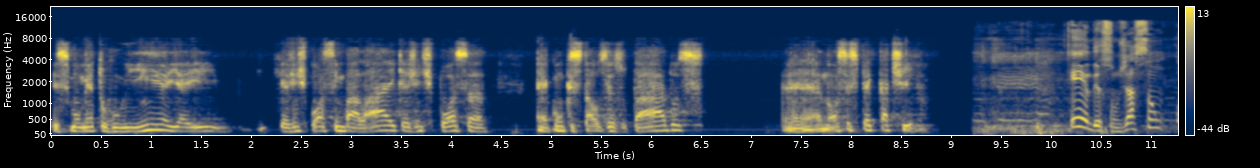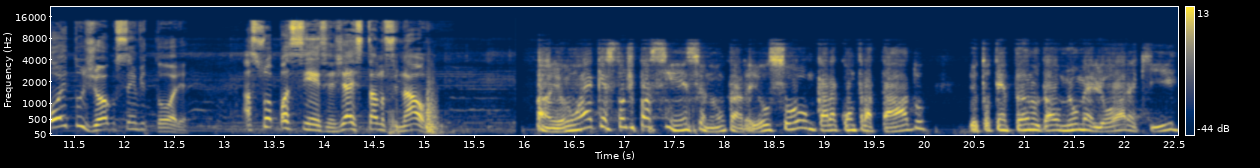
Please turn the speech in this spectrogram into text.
esse momento ruim, e aí que a gente possa embalar e que a gente possa é, conquistar os resultados, é nossa expectativa. Anderson, já são oito jogos sem vitória. A sua paciência já está no final? Não, eu não é questão de paciência, não, cara. Eu sou um cara contratado, eu estou tentando dar o meu melhor aqui.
